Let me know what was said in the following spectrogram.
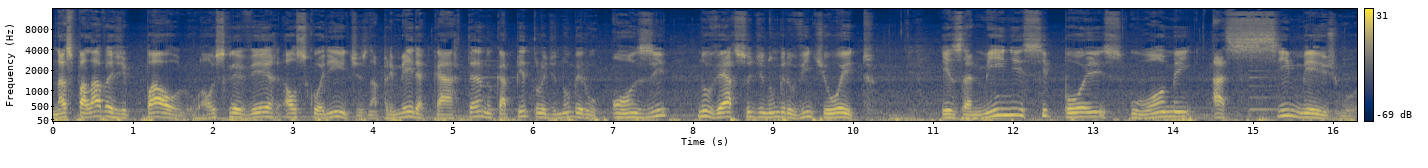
nas palavras de Paulo ao escrever aos Coríntios, na primeira carta, no capítulo de número 11, no verso de número 28. Examine-se, pois, o homem a si mesmo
